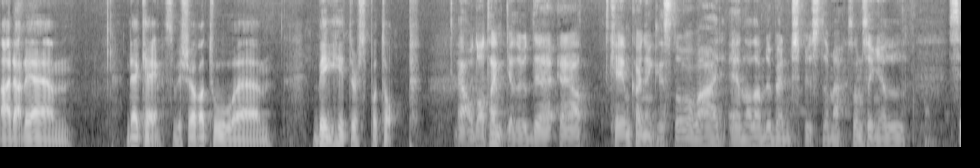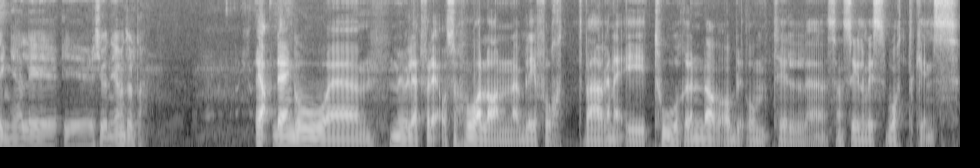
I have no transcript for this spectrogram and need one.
Nei da, det er, um, det er Kane. Så vi kjører to um, big hitters på topp. Ja, og da tenker du det er at Kane kan egentlig stå og være en av dem du benchbooster med som singel singel i, i 29 eventuelt. da Ja, det er en god eh, mulighet for det. Og så Haaland blir fort værende i to runder og blir om til eh, sannsynligvis Watkins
